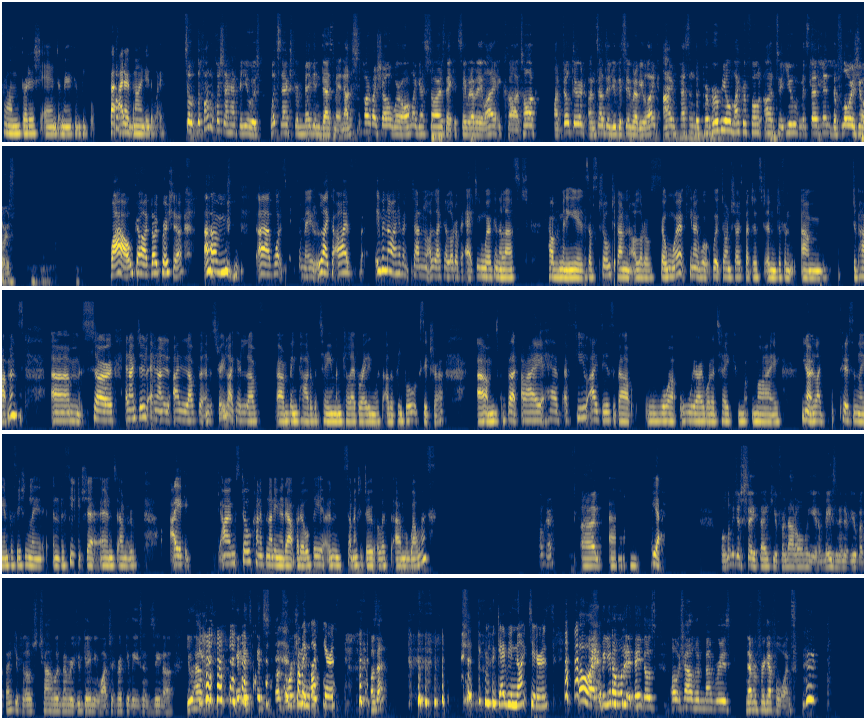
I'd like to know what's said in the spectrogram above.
from British and American people, but. I don't mind either way. So the final question I have for you is, what's next for Meighan Desmond? Now, this is part of my show where all my guest stars they can say whatever they like, uh, talk unfiltered, uncensored. You can say whatever you like. I'm passing the proverbial microphone on to you, Miss Desmond. The floor is yours. Wow, God, no pressure um uh what's next for me like i've even though i haven't done like a lot of acting work in the last however many years i've still done a lot of film work you know worked on shows but just in different um departments. Um so and i do and i, I love the industry. Like i love um, being part of a team and collaborating with other people etc um but i have a few ideas about what where i want to take my you know, like personally and professionally in the future. And um, I, I'm still kind of nutting it out, but it will be in something to do with um, wellness. Okay. And um, yeah. Well, let me just say thank you for not only an amazing interview, but thank you for those childhood memories you gave me watching Hercules and Xena. You have it, it's it's unfortunate. Probably night. Was that? gave you night tears no, I, but you know what? It made those oh childhood memories never forgetful ones.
